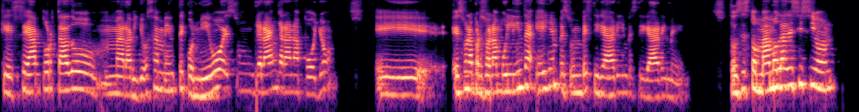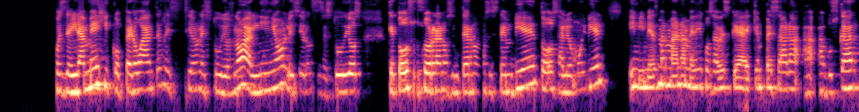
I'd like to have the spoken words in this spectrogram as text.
que se ha portado maravillosamente conmigo, es un gran, gran apoyo. Eh, es una persona muy linda. Ella empezó a investigar y investigar y me... Entonces tomamos la decisión pues de ir a México, pero antes le hicieron estudios, ¿no? Al niño le hicieron sus estudios, que todos sus órganos internos estén bien, todo salió muy bien. Y mi misma hermana me dijo, ¿sabes qué? Hay que empezar a, a buscar,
